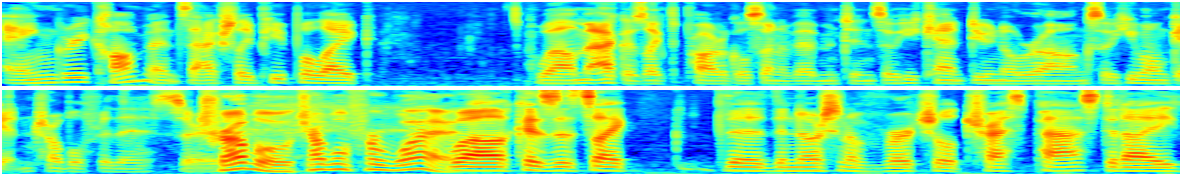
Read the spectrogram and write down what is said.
angry comments. Actually, people like well, Mack is like the prodigal son of Edmonton, so he can't do no wrong, so he won't get in trouble for this. Or trouble. Trouble for what? well, because it's like the the notion of virtual trespass. Did I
